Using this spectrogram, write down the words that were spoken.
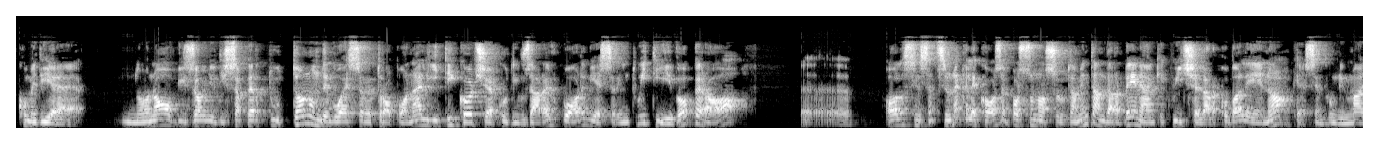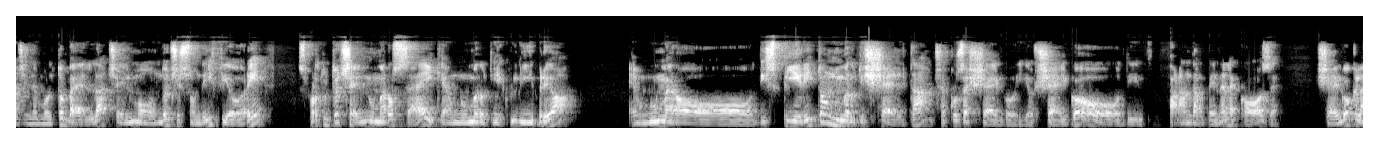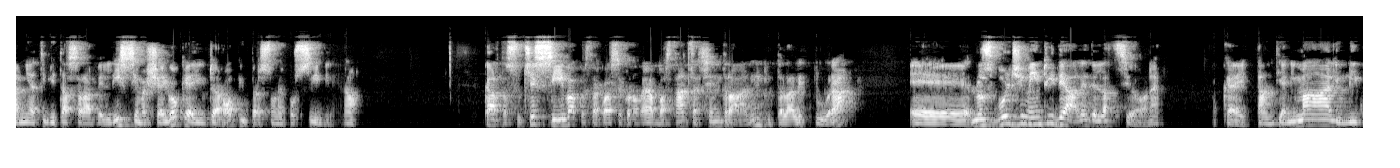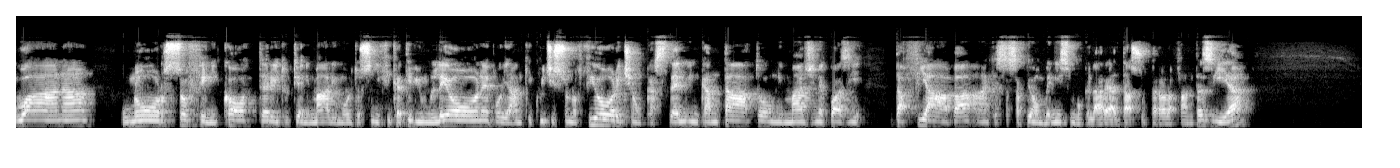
come dire, non ho bisogno di saper tutto, non devo essere troppo analitico, cerco di usare il cuore, di essere intuitivo, però eh, ho la sensazione che le cose possono assolutamente andare bene, anche qui c'è l'arcobaleno, che è sempre un'immagine molto bella, c'è il mondo, ci sono dei fiori, soprattutto c'è il numero 6, che è un numero di equilibrio, è un numero di spirito, un numero di scelta, cioè cosa scelgo io? Scelgo di far andare bene le cose, scelgo che la mia attività sarà bellissima, scelgo che aiuterò più persone possibili, no? Carta successiva, questa qua secondo me è abbastanza centrale in tutta la lettura, è lo svolgimento ideale dell'azione. Ok, tanti animali, un'iguana, un orso, fenicotteri, tutti animali molto significativi, un leone, poi anche qui ci sono fiori, c'è un castello incantato, un'immagine quasi da fiaba, anche se sappiamo benissimo che la realtà supera la fantasia.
